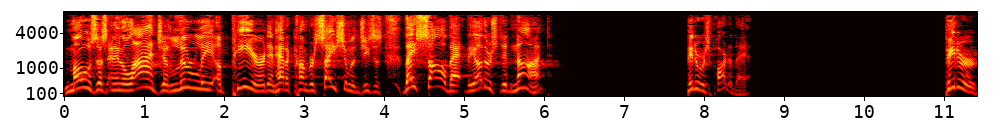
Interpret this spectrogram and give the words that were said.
Moses and Elijah literally appeared and had a conversation with Jesus. They saw that, the others did not. Peter was part of that. Peter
